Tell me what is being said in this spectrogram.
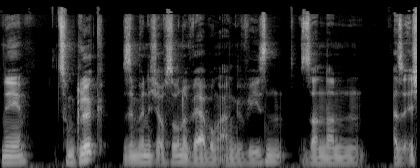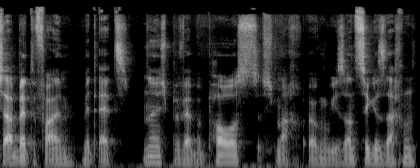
nee, zum Glück sind wir nicht auf so eine Werbung angewiesen, sondern, also ich arbeite vor allem mit Ads. Ne? Ich bewerbe Posts, ich mache irgendwie sonstige Sachen.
